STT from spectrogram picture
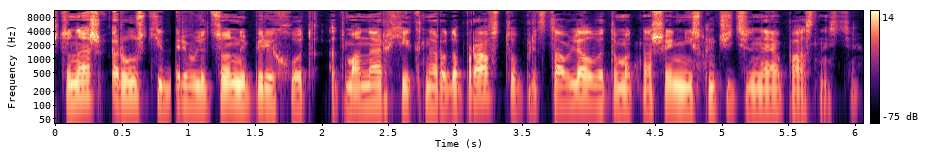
что наш русский революционный переход от монархии к народоправству представлял в этом отношении исключительные опасности.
